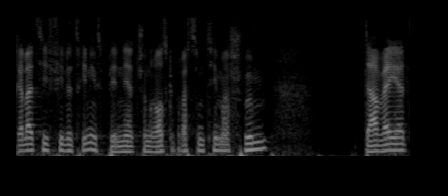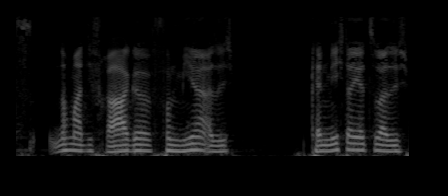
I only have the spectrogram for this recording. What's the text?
relativ viele Trainingspläne jetzt schon rausgebracht zum Thema Schwimmen. Da wäre jetzt nochmal die Frage von mir, also ich kenne mich da jetzt so, also ich,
